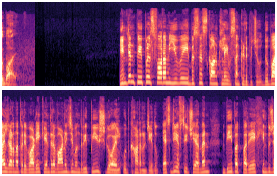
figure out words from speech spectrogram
Dubai. Indian People's Forum U A business conclave സംഘടിപ്പിച്ചു. ദുബായിൽ നടന്ന പരിപാടി കേന്ദ്ര വാണിജ്യമന്ത്രി പീയൂഷ് ഗോയൽ ഉദ്ഘാടനം ചെയ്തു. H D F C chairman Deepak Parekh Hinduja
